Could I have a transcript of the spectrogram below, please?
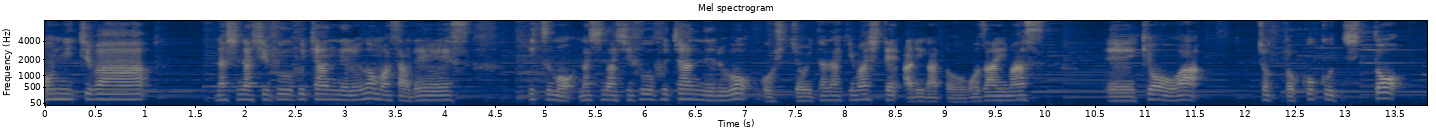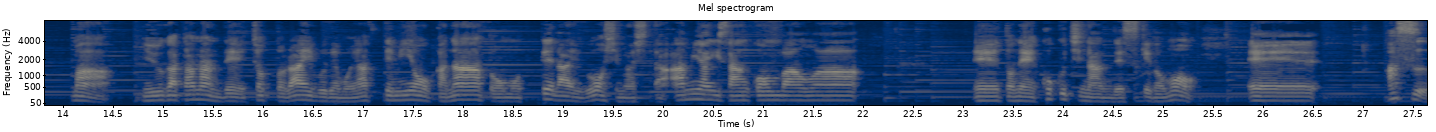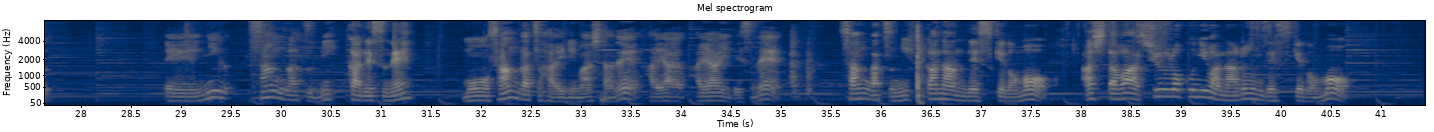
こんにちは。なしなし夫婦チャンネルのまさです。いつもなしなし夫婦チャンネルをご視聴いただきましてありがとうございます。えー今日はちょっと告知と、まあ、夕方なんでちょっとライブでもやってみようかなと思ってライブをしました。あ、宮城さんこんばんは。えっ、とね、告知なんですけども、えー、明日、えー、3月3日ですね。もう3月入りましたね。早い、早いですね。3月3日なんですけども、明日は収録にはなるんですけども、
